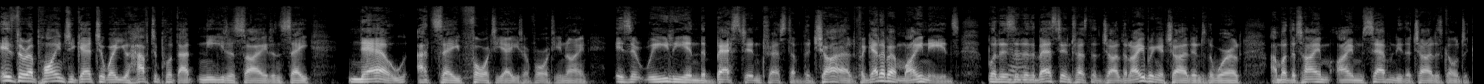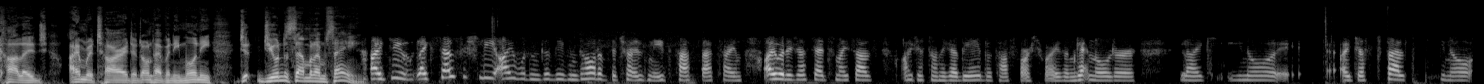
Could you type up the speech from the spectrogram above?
is there a point you get to where you have to put that need aside and say, now at say 48 or 49 is it really in the best interest of the child forget about my needs but is it in the best interest of the child that i bring a child into the world and by the time i'm 70 the child is going to college i'm retired i don't have any money do, do you understand what i'm saying I do. Like selfishly, I wouldn't have even thought of the child's needs past that time. I would have just said to myself, I just don't think I'll be able to past forty-five. I'm getting older. Like you know, I just felt you know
